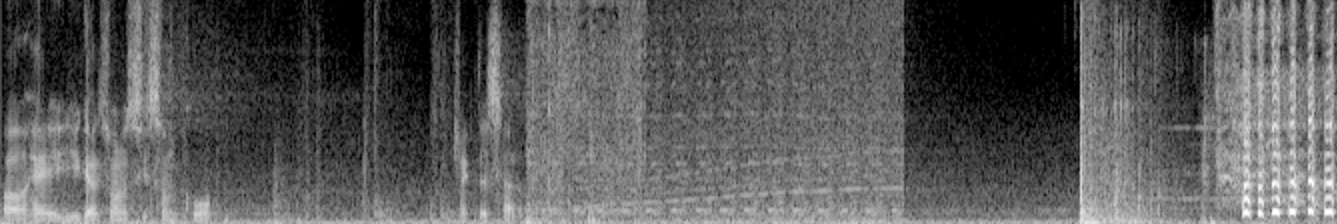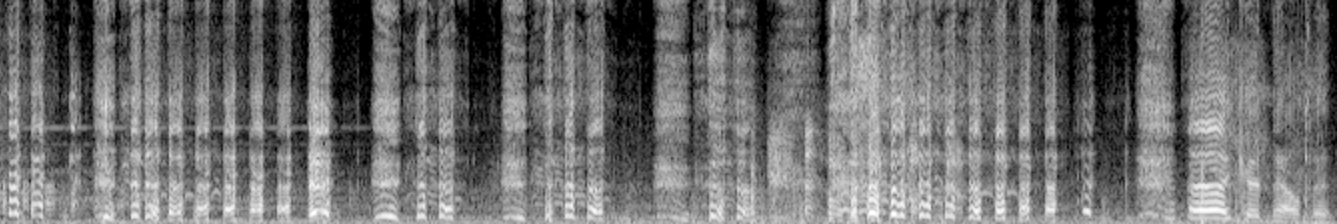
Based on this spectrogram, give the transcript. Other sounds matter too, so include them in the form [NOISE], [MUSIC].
Oh, hey, you guys want to see something cool? Check this out. [LAUGHS] [LAUGHS] [LAUGHS] I couldn't help it.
